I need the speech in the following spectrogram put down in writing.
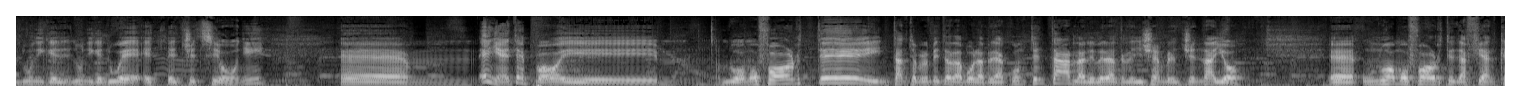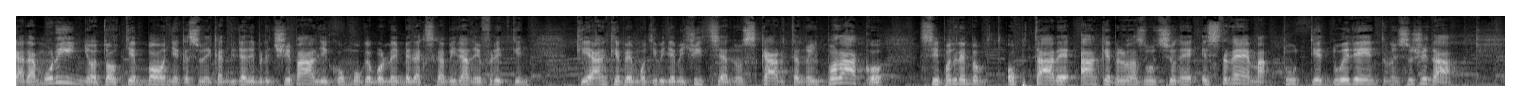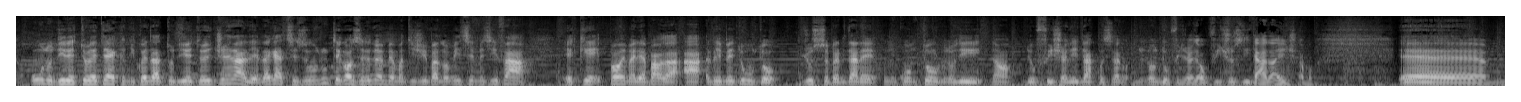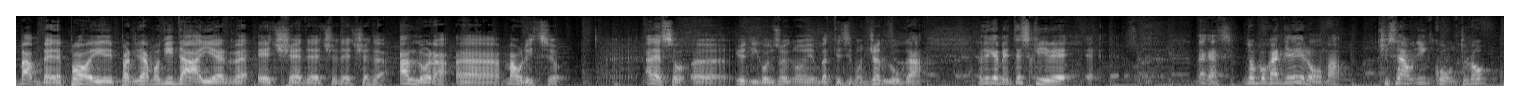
l'uniche due eccezioni. Ehm, e niente, poi l'uomo forte, intanto la proprietà lavora per accontentarla, arriverà tra dicembre e gennaio eh, un uomo forte da affiancare a Mourinho, Totti e Bogne che sono i candidati principali, comunque vorrebbe l'ex capitano i Fritkin che anche per motivi di amicizia non scartano il polacco, si potrebbe optare anche per una soluzione estrema, tutti e due dentro in società uno direttore tecnico e l'altro direttore generale. Ragazzi, sono tutte cose che noi abbiamo anticipato mesi e mesi fa e che poi Maria Paola ha ripetuto giusto per dare un contorno di, no, di ufficialità, questa, non di ufficialità, ufficiosità, dai, diciamo. Eh, va bene, poi parliamo di Dyer, eccetera, eccetera, eccetera. Allora, eh, Maurizio, eh, adesso eh, io dico nome in battesimo, Gianluca, praticamente scrive, eh, ragazzi, dopo Cagliari Roma ci sarà un incontro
